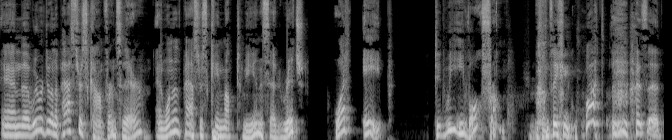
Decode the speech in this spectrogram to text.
And uh, we were doing a pastors' conference there, and one of the pastors came up to me and said, "Rich, what ape did we evolve from?" I'm thinking, "What?" I said,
